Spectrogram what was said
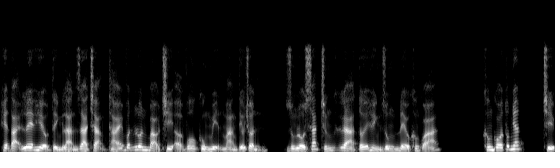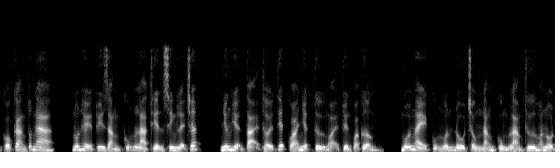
hiện tại Lê Hiểu Tình làn da trạng thái vẫn luôn bảo trì ở vô cùng mịn màng tiêu chuẩn, dùng lột sát trứng gà tới hình dung đều không quá. Không có tốt nhất, chỉ có càng tốt Nga, nôn hề tuy rằng cũng là thiên sinh lệ chất, nhưng hiện tại thời tiết quá nhiệt tử ngoại tuyến quá cường, mỗi ngày cũng muốn đổ chống nắng cùng làm thư hoán nột.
